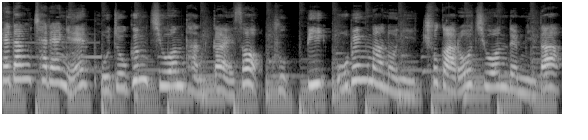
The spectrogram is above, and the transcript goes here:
해당 차량의 보조금 지원 단가에서 국비 500만 원이 추가로 지원됩니다.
